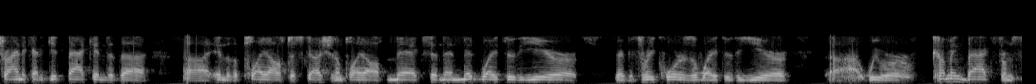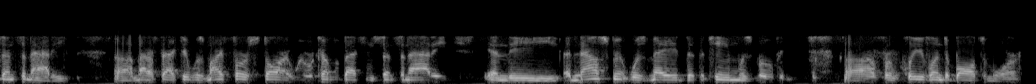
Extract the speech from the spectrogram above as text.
trying to kind of get back into the uh, into the playoff discussion and playoff mix, and then midway through the year, maybe three quarters of the way through the year, uh, we were coming back from Cincinnati. Uh, matter of fact, it was my first start. We were coming back from Cincinnati, and the announcement was made that the team was moving uh, from Cleveland to Baltimore.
